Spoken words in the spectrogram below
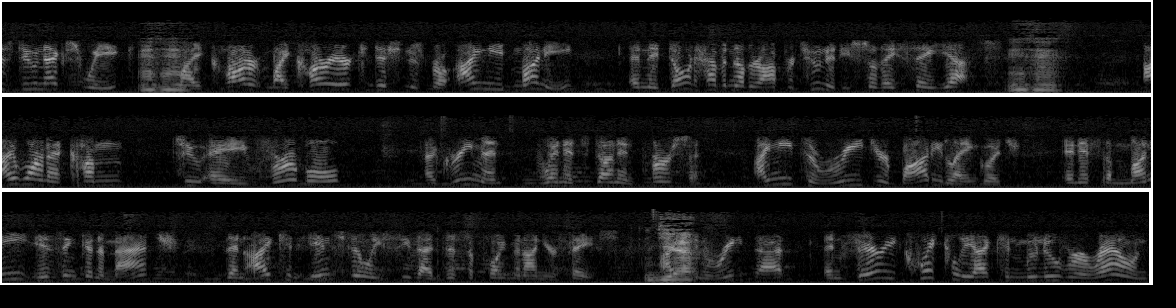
is due next week. Mhm. My car, my car air conditioner's broke. I need money, and they don't have another opportunity, so they say yes. Mm-hmm. I want to come to a verbal agreement when it's done in person. I need to read your body language, and if the money isn't going to match, then I can instantly see that disappointment on your face. Yeah. I can read that, and very quickly I can maneuver around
